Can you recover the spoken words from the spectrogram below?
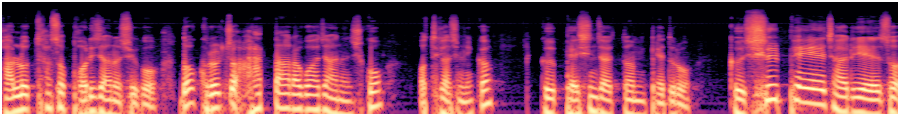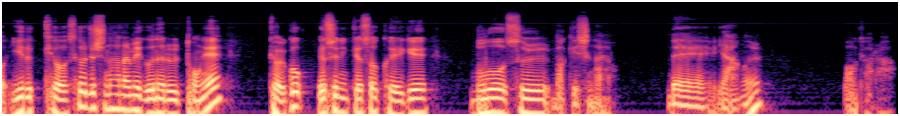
발로 차서 버리지 않으시고 너 그럴 줄 알았다라고 하지 않으시고 어떻게 하십니까? 그 배신자였던 베드로 그 실패의 자리에서 일으켜 세워주신 하나님의 은혜를 통해 결국 예수님께서 그에게 무엇을 맡기시나요? 내 양을 먹여라.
